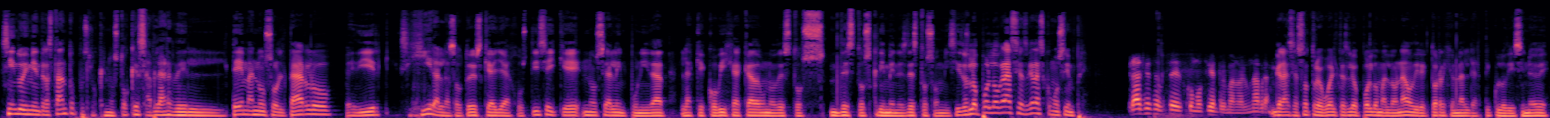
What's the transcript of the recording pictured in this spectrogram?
Sin duda, y mientras tanto, pues lo que nos toca es hablar del tema, no soltarlo, pedir, exigir a las autoridades que haya justicia y que no sea la impunidad la que cobija cada uno de estos, de estos crímenes, de estos homicidios. Leopoldo, gracias, gracias como siempre. Gracias a ustedes, como siempre, Manuel. Un abrazo. Gracias. Otro de vuelta es Leopoldo Maldonado, director regional de Artículo 19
